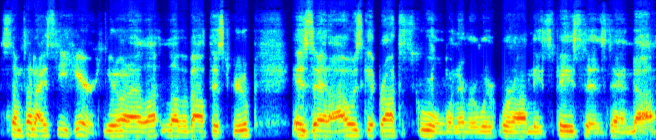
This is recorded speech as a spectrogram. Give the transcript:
something I see here, you know, what I lo- love about this group is that I always get brought to school whenever we're, we're on these spaces, and uh,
